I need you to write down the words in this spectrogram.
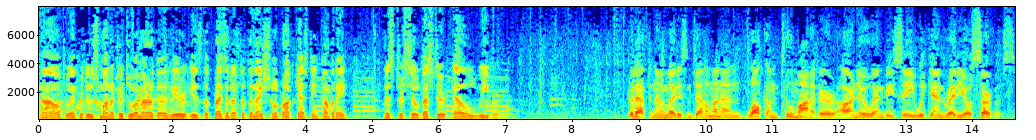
Now, to introduce Monitor to America, here is the President of the National Broadcasting Company, Mr. Sylvester L. Weaver. Good afternoon, ladies and gentlemen, and welcome to Monitor, our new NBC weekend radio service.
